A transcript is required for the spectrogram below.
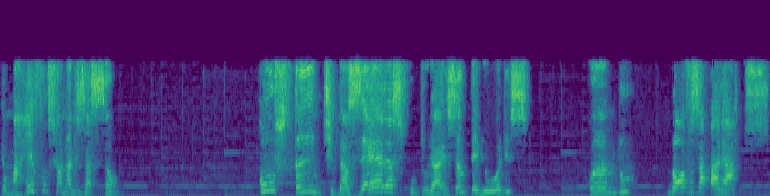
é uma refuncionalização constante das eras culturais anteriores, quando novos aparatos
